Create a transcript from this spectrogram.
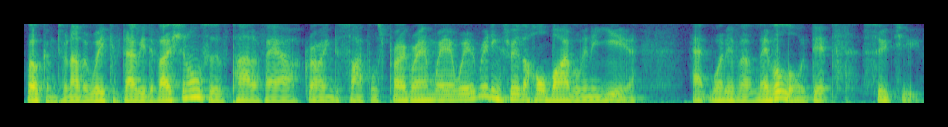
Welcome to another week of daily devotionals of part of our Growing Disciples program where we're reading through the whole Bible in a year at whatever level or depth suits you.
